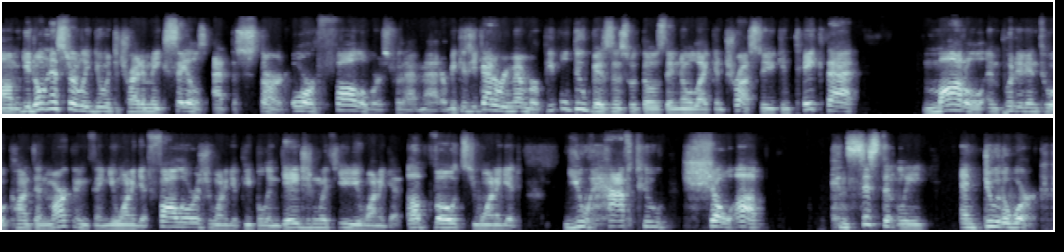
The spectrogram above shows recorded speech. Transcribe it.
Um, you don't necessarily do it to try to make sales at the start or followers for that matter because you got to remember people do business with those they know like and trust so you can take that model and put it into a content marketing thing. You want to get followers, you want to get people engaging with you, you want to get upvotes, you want to get, you have to show up consistently and do the work.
